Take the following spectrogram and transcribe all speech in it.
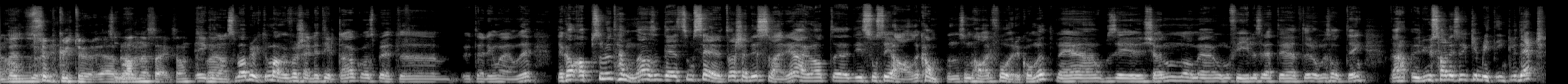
miljøene. det, Subkulturer man- blander seg, ikke sant? Ikke sant? Så man brukte mange forskjellige tiltak, og sprøyteutdeling var en av de. Det kan absolutt hende. altså Det som ser ut til å ha skjedd i Sverige, er jo at eh, de sosiale kampene som har forekommet med å si, kjønn og med homofiles rettigheter og med sånne ting der, Rus har liksom ikke blitt inkludert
